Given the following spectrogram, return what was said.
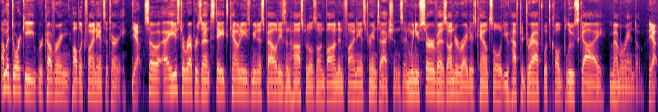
I'm a dorky recovering public finance attorney. Yep. So I used to represent states, counties, municipalities, and hospitals on bond and finance transactions. And when you serve as underwriters counsel, you have to draft what's called Blue Sky Memorandum. Yep.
